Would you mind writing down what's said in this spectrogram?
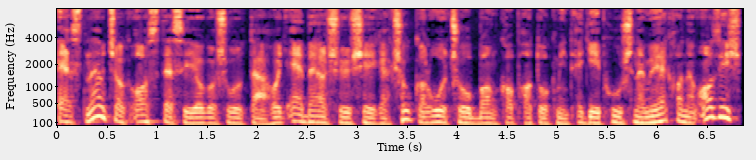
Ezt nem csak azt teszi jogosultá, hogy e belsőségek sokkal olcsóbban kaphatók, mint egyéb húsneműek, hanem az is,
